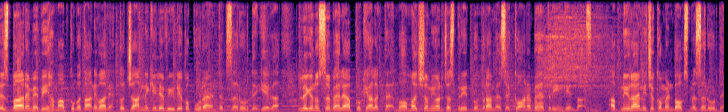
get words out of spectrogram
इस बारे में भी हम आपको बताने वाले हैं तो जानने के लिए वीडियो को पूरा एंड तक ज़रूर देखिएगा। लेकिन उससे पहले आपको क्या लगता है, मोहम्मद शमी और जसप्रीत बुमराह में से कौन है बेहतरीन गेंदबाज? अपनी राय नीचे कमेंट बॉक्स में ज़रूर दें।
